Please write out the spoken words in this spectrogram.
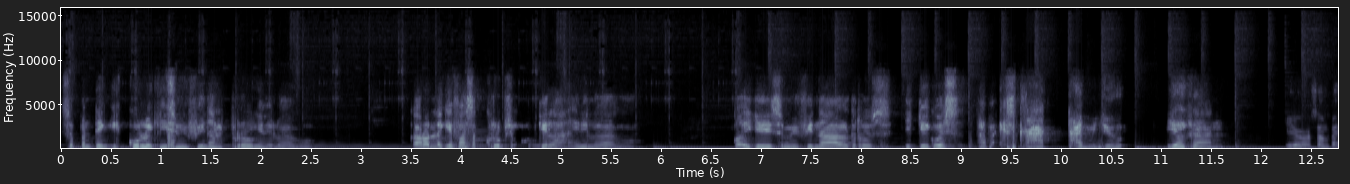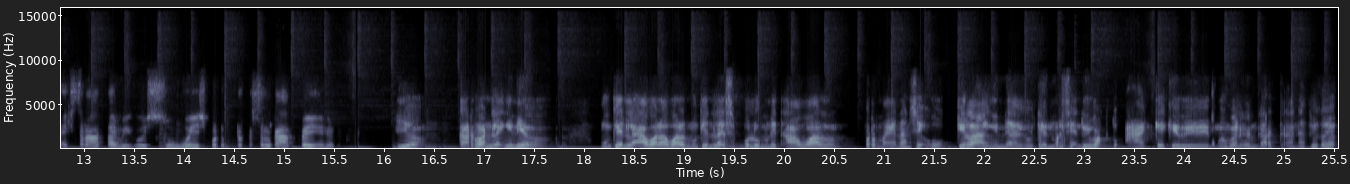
sepenting iku iki semifinal bro ngene lho aku. Karon lagi fase grup sih oke lah ini lho aku kok iki semifinal terus iki wis babak extra time juk iya kan? Iya sampai extra time iku suwe padha kesel kabeh ini Iya, karuan lek gini ya. Mungkin lek awal-awal, mungkin lek 10 menit awal permainan sih oke lah ngene aku. Denmark sih duwe waktu akeh gawe membalikkan keadaan. Tapi kayak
